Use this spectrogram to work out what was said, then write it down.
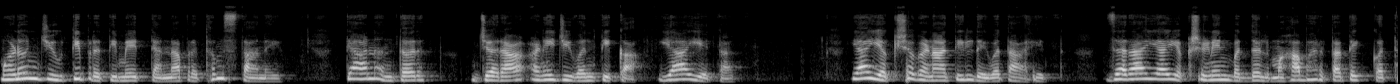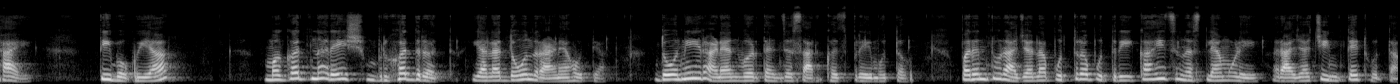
म्हणून जीवती प्रतिमेत त्यांना प्रथम स्थान आहे. त्यानंतर जरा आणि जिवंतिका या येतात. या यक्षगणातील देवता आहेत. जरा या यक्षिणींबद्दल महाभारतात एक कथा आहे. ती बघूया. मगध नरेश बृहद्रथ याला दोन राण्या होत्या. दोन्ही राण्यांवर त्यांचं सारखंच प्रेम होतं. परंतु राजाला पुत्रपुत्री काहीच नसल्यामुळे राजा चिंतेत होता.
